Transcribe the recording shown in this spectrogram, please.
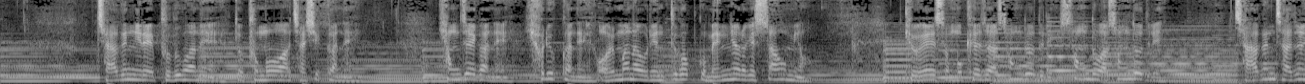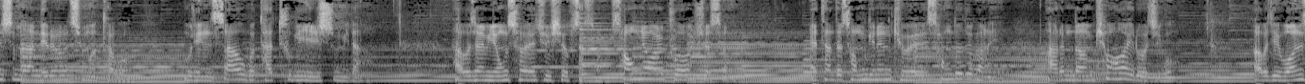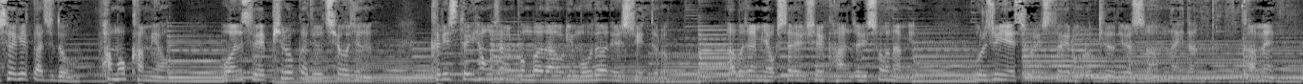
작은 일에 부부 간에 또 부모와 자식 간에 형제 간에 혈육 간에 얼마나 우리는 뜨겁고 맹렬하게 싸우며 교회에서 목회자 성도들이 성도와 성도들이 작은 자존심 하나 내려놓지 못하고 우리는 싸우고 다투기 일수입니다. 아버지 님 용서해 주시옵소서 성령을 부어주셔서 애탄데 섬기는 교회 성도들 간에 아름다운 평화가 이루어지고 아버지 원수에게까지도 화목하며 원수의 피로까지도 채워지는 그리스도의 형상을 본받아 우리 모두가 될 수 있도록 아버지 하나님 역사해 주실 간절히 소원하며 우리 주 예수 그리스도 이름으로 기도드렸사옵나이다. 아멘.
